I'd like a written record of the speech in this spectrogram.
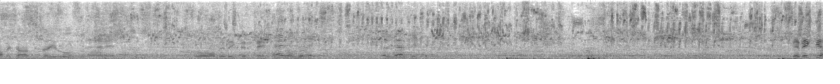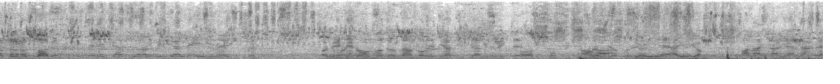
Ahmet abimize hayırlı olsun. Evet. Oo bebekleri teşvik Hepsi oldu. bebek. Özel seçim. Bebek fiyatları nasıl abi? Bebekler şu an güncelde 50 liraya çıktı. Hadi Üreten maşallah. olmadığından dolayı fiyat yükseldi bebekte. Abi çok yüksekler Ama fiyatları şeyde hayır yok. Anaçlar yerlerde.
